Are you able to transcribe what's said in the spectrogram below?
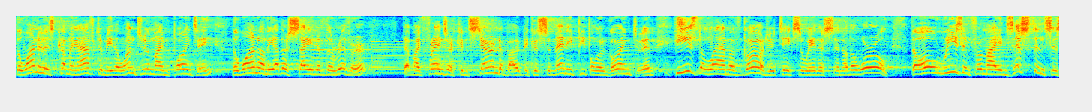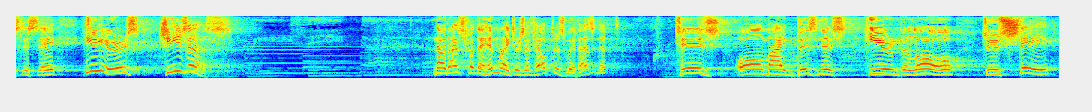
The one who is coming after me, the one to whom I'm pointing, the one on the other side of the river that my friends are concerned about because so many people are going to him, he's the Lamb of God who takes away the sin of the world. The whole reason for my existence is to say, here's Jesus. Now, that's what the hymn writers have helped us with, hasn't it? Tis all my business here below to say,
